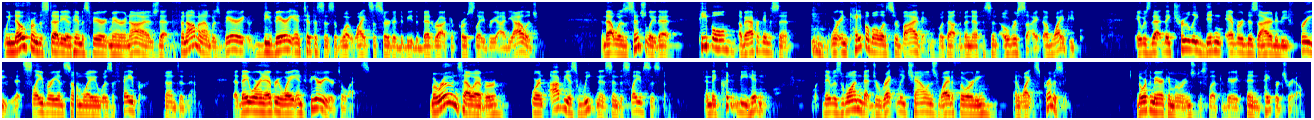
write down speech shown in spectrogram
we know from the study of hemispheric marronage that the phenomenon was very the very antithesis of what whites asserted to be the bedrock of pro-slavery ideology. And that was essentially that people of african descent were incapable of surviving without the beneficent oversight of white people. It was that they truly didn't ever desire to be free that slavery in some way was a favor done to them that they were in every way inferior to whites. Maroons however were an obvious weakness in the slave system and they couldn't be hidden. There was one that directly challenged white authority and white supremacy. North American Maroons just left a very thin paper trail.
